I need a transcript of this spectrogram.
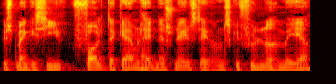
hvis man kan sige, folk, der gerne vil have, at nationalstaterne skal fylde noget mere,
